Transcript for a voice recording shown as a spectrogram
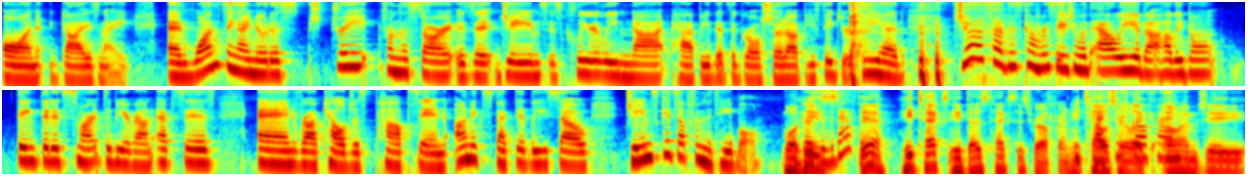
on guys' night. And one thing I noticed straight from the start is that James is clearly not happy that the girl showed up. You figure he had just had this conversation with Ally about how they don't think that it's smart to be around exes. And Raquel just pops in unexpectedly. So James gets up from the table. Well, goes to the bathroom. yeah. He texts. He does text his girlfriend. He, He tells her like. "OMG,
